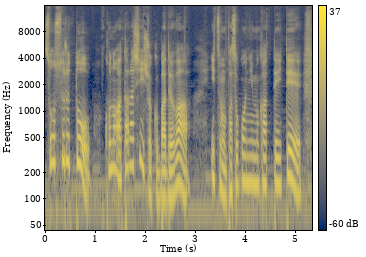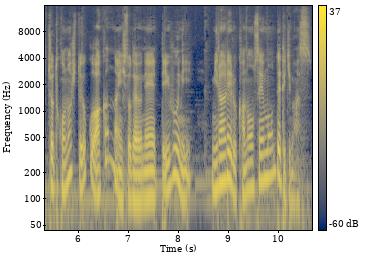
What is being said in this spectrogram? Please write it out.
そうするとこの新しい職場ではいつもパソコンに向かっていて、ちょっとこの人よくわかんない人だよねっていうふうに見られる可能性も出てきます。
